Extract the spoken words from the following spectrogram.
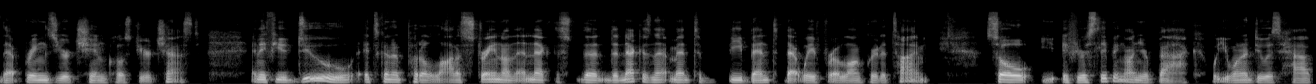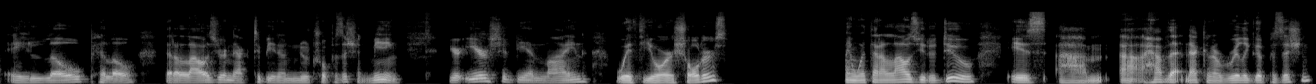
that brings your chin close to your chest. And if you do, it's going to put a lot of strain on that neck. The, the, the neck is not meant to be bent that way for a long period of time. So if you're sleeping on your back, what you want to do is have a low pillow that allows your neck to be in a neutral position, meaning your ears should be in line with your shoulders. And what that allows you to do is um, uh, have that neck in a really good position.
